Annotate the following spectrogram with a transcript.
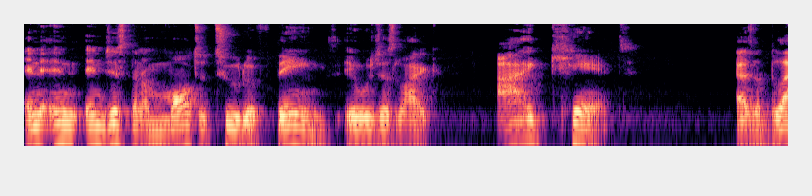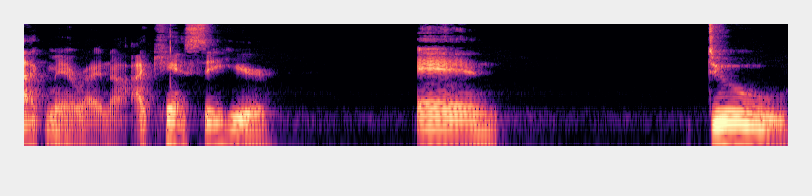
and and, and just in a multitude of things, it was just like, I can't, as a black man right now, I can't sit here and do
